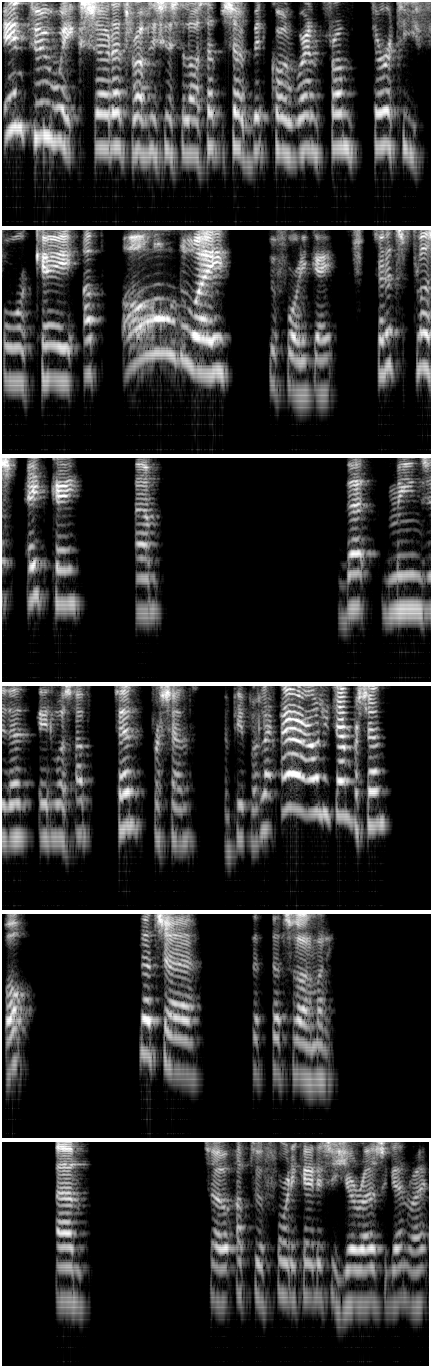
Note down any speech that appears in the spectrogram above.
In two weeks, so that's roughly since the last episode, Bitcoin went from 34k up all the way to 40k. So that's plus 8k. Um, that means that it was up 10%, and people were like, ah, only 10%. Well, that's uh that, that's a lot of money. Um, so up to 40k. This is euros again, right?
